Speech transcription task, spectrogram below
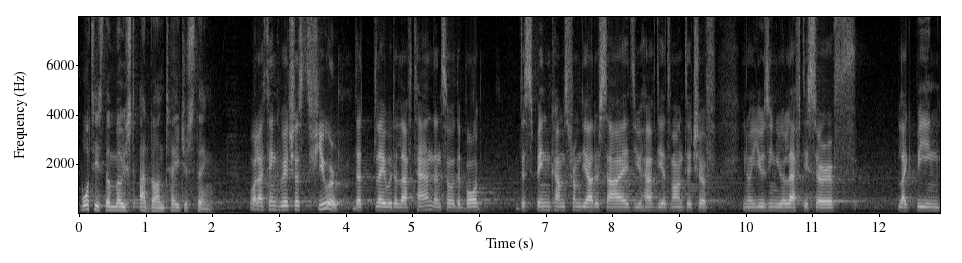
what is the most advantageous thing? Well, I think we're just fewer that play with the left hand, and so the ball, the spin comes from the other side. You have the advantage of you know, using your lefty serve, like being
